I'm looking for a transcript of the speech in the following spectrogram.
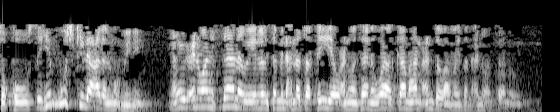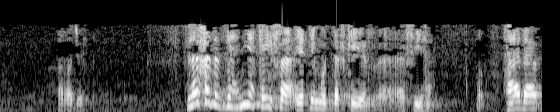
طقوسهم مشكلة على المؤمنين. يعني العنوان الثانوي اللي نسميه نحن تقية وعنوان ثانوي كمان عنده أيضا عنوان ثانوي. الرجل. لاحظ الذهنية كيف يتم التفكير فيها. هذا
